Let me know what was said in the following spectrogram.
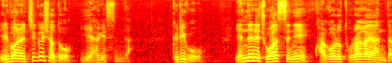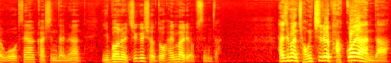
1번을 찍으셔도 이해하겠습니다. 그리고 옛날에 좋았으니 과거로 돌아가야 한다고 생각하신다면 2번을 찍으셔도 할 말이 없습니다. 하지만 정치를 바꿔야 한다.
